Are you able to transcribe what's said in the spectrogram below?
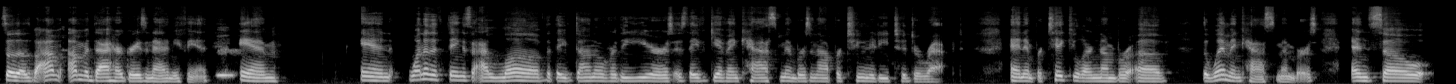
so does, but I'm I'm a diehard Grey's Anatomy fan. And and one of the things that I love that they've done over the years is they've given cast members an opportunity to direct, and in particular, number of the women cast members. And so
